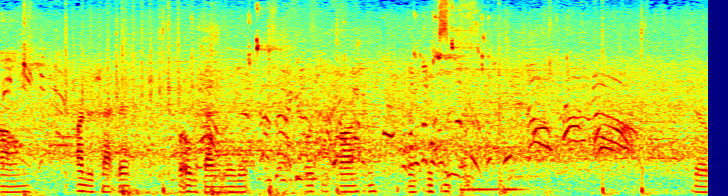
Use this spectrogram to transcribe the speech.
Um, undershot there, but overshot a little bit. Too far. Nice defense. Go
